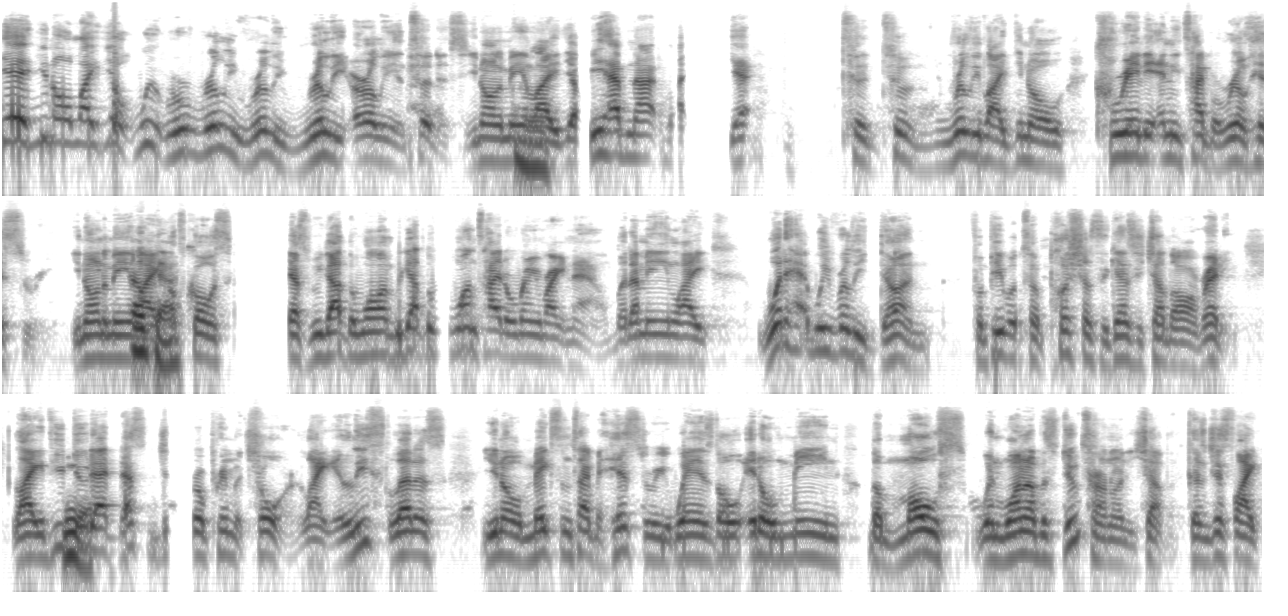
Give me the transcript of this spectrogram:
Yeah, you know, like yo, we, we're really, really, really early into this. You know what I mean? Mhm. Like, yo, we have not like yet to to really like you know created any type of real history. You know what I mean? Like, of course, yes, we got the one, we got the one title reign right now. But I mean, like, what have we really done for people to push us against each other already? Like, if you do that, that's just real premature. Like, at least let us, you know, make some type of history where as though it'll mean the most when one of us do turn on each other. Because just like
